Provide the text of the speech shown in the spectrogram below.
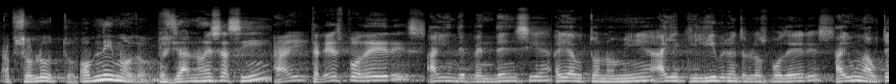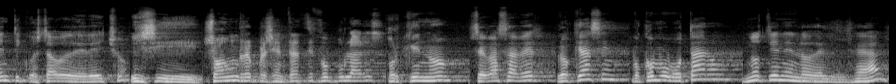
absoluto, omnímodo. Pues ya no es así, hay tres poderes, hay independencia, hay autonomía, hay equilibrio entre los poderes, hay un auténtico Estado de Derecho, y si son representantes populares, ¿por qué no se va a saber lo que hacen? o cómo votaron, no tienen lo del general.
